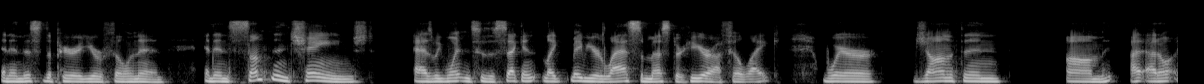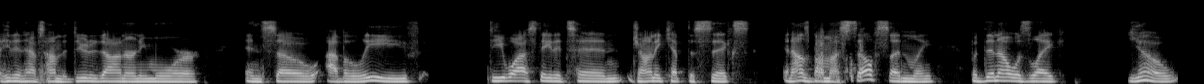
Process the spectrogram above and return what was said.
and then this is the period you were filling in, and then something changed as we went into the second, like maybe your last semester here. I feel like where Jonathan, um, I, I don't, he didn't have time to do the diner anymore, and so I believe DY stayed at ten, Johnny kept the six, and I was by myself suddenly. But then I was like, yo,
